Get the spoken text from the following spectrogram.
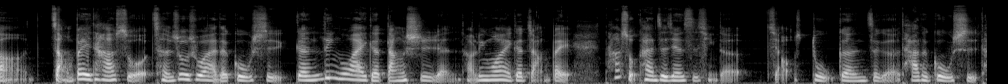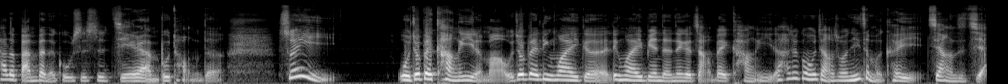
呃，长辈他所陈述出来的故事，跟另外一个当事人，好，另外一个长辈他所看这件事情的角度，跟这个他的故事，他的版本的故事是截然不同的。所以，我就被抗议了嘛，我就被另外一个另外一边的那个长辈抗议了，他就跟我讲说：“你怎么可以这样子讲？”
